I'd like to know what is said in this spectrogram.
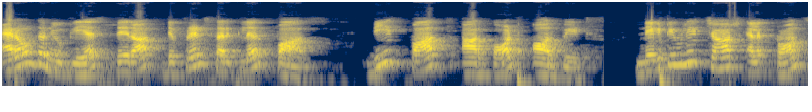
Around the nucleus there are different circular paths. These paths are called orbits. Negatively charged electrons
